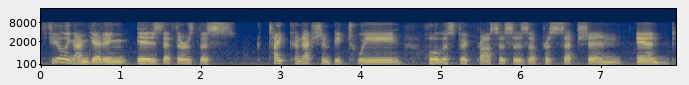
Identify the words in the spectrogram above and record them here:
feeling I'm getting is that there's this tight connection between holistic processes of perception and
